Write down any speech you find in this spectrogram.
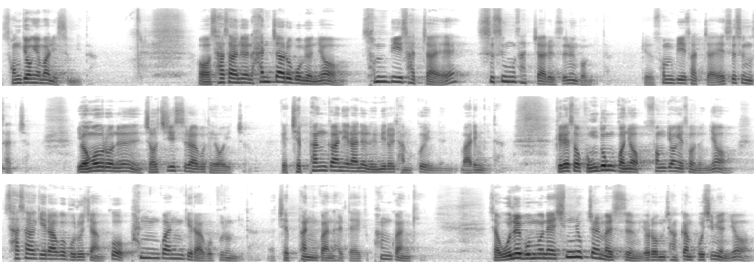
성경에만 있습니다. 어, 사사는 한자로 보면요 선비사자에 스승사자를 쓰는 겁니다. 선비사자에 스승사자. 영어로는 judges라고 되어 있죠. 재판관이라는 의미를 담고 있는 말입니다. 그래서 공동 번역 성경에서는요, 사사기라고 부르지 않고 판관기라고 부릅니다. 재판관 할 때 그 판관기. 자, 오늘 본문의 16절 말씀 여러분 잠깐 보시면요.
